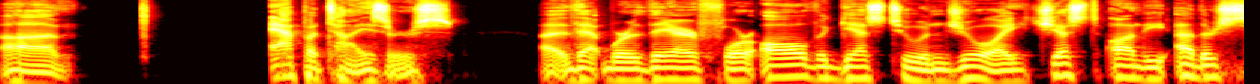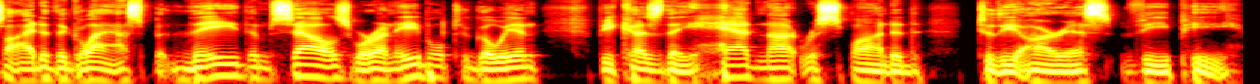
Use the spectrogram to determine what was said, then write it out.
uh, appetizers uh, that were there for all the guests to enjoy just on the other side of the glass. But they themselves were unable to go in because they had not responded to the RSVP.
